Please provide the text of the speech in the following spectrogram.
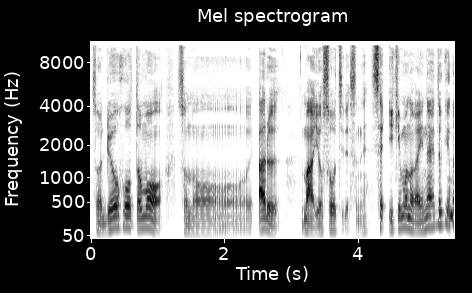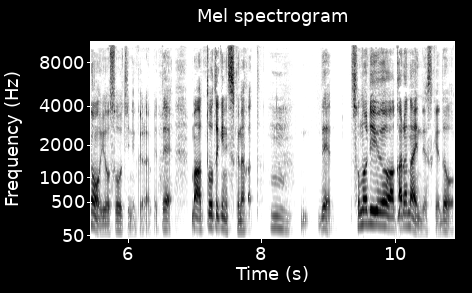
その両方ともそのあるまあ予想値ですね。生き物がいない時の予想値に比べて、まあ、圧倒的に少なかった。うん、でその理由はわからないんですけど、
